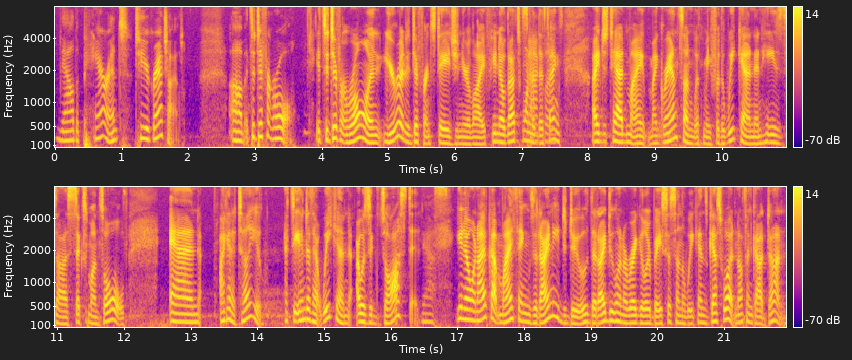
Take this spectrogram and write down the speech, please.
now the parent to your grandchild? Um, it's a different role. It's a different role and you're at a different stage in your life. You know that's one of the things. I just had my my grandson with me for the weekend and he's uh, six months old. And i gotta tell you at the end of that weekend i was exhausted. Yes. you know and i've got my things that i need to do that i do on a regular basis on the weekends. Guess what? Nothing got done.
